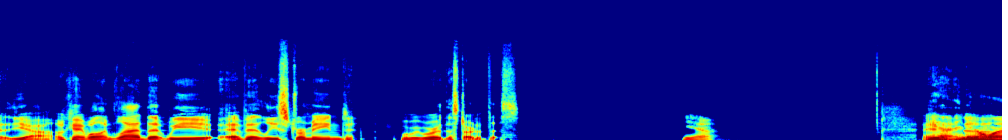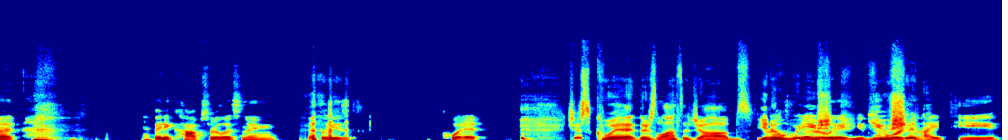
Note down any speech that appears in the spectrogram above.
Uh, Yeah. Okay. Well, I'm glad that we have at least remained where we were at the start of this. Yeah. Yeah, and you know uh, what? If any cops are listening, please quit. Just quit. There's lots of jobs. You know where you should you you work should- in IT.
